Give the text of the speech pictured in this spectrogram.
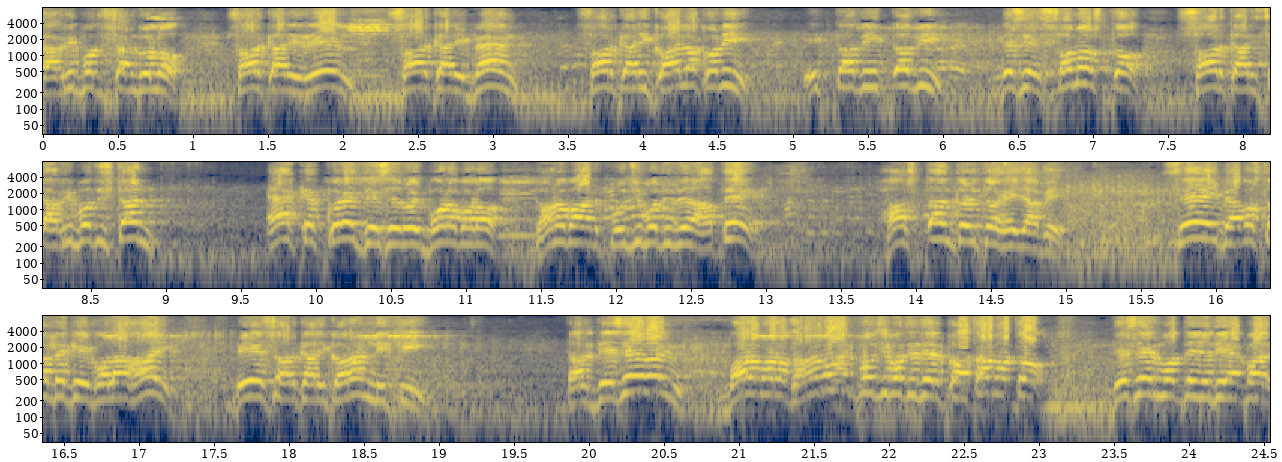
চাকরি প্রতিষ্ঠানগুলো, সরকারি রেল, সরকারি ব্যাংক সরকারি কয়লা খনি, ইত্যাদি ইত্যাদি। দেশের সমস্ত সরকারি চাকরি প্রতিষ্ঠান এক এক করে দেশের ওই বড় বড় ধনবান পুঁজিপতিদের হাতে হস্তান্তরিত হয়ে যাবে। সেই ব্যবস্থাটাকেই বলা হয় বেসরকারিকরণ নীতি। তাহলে দেশের ওই বড় বড় ধনবান পুঁজিপতিদের কথা মতো দেশের মধ্যে যদি একবার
